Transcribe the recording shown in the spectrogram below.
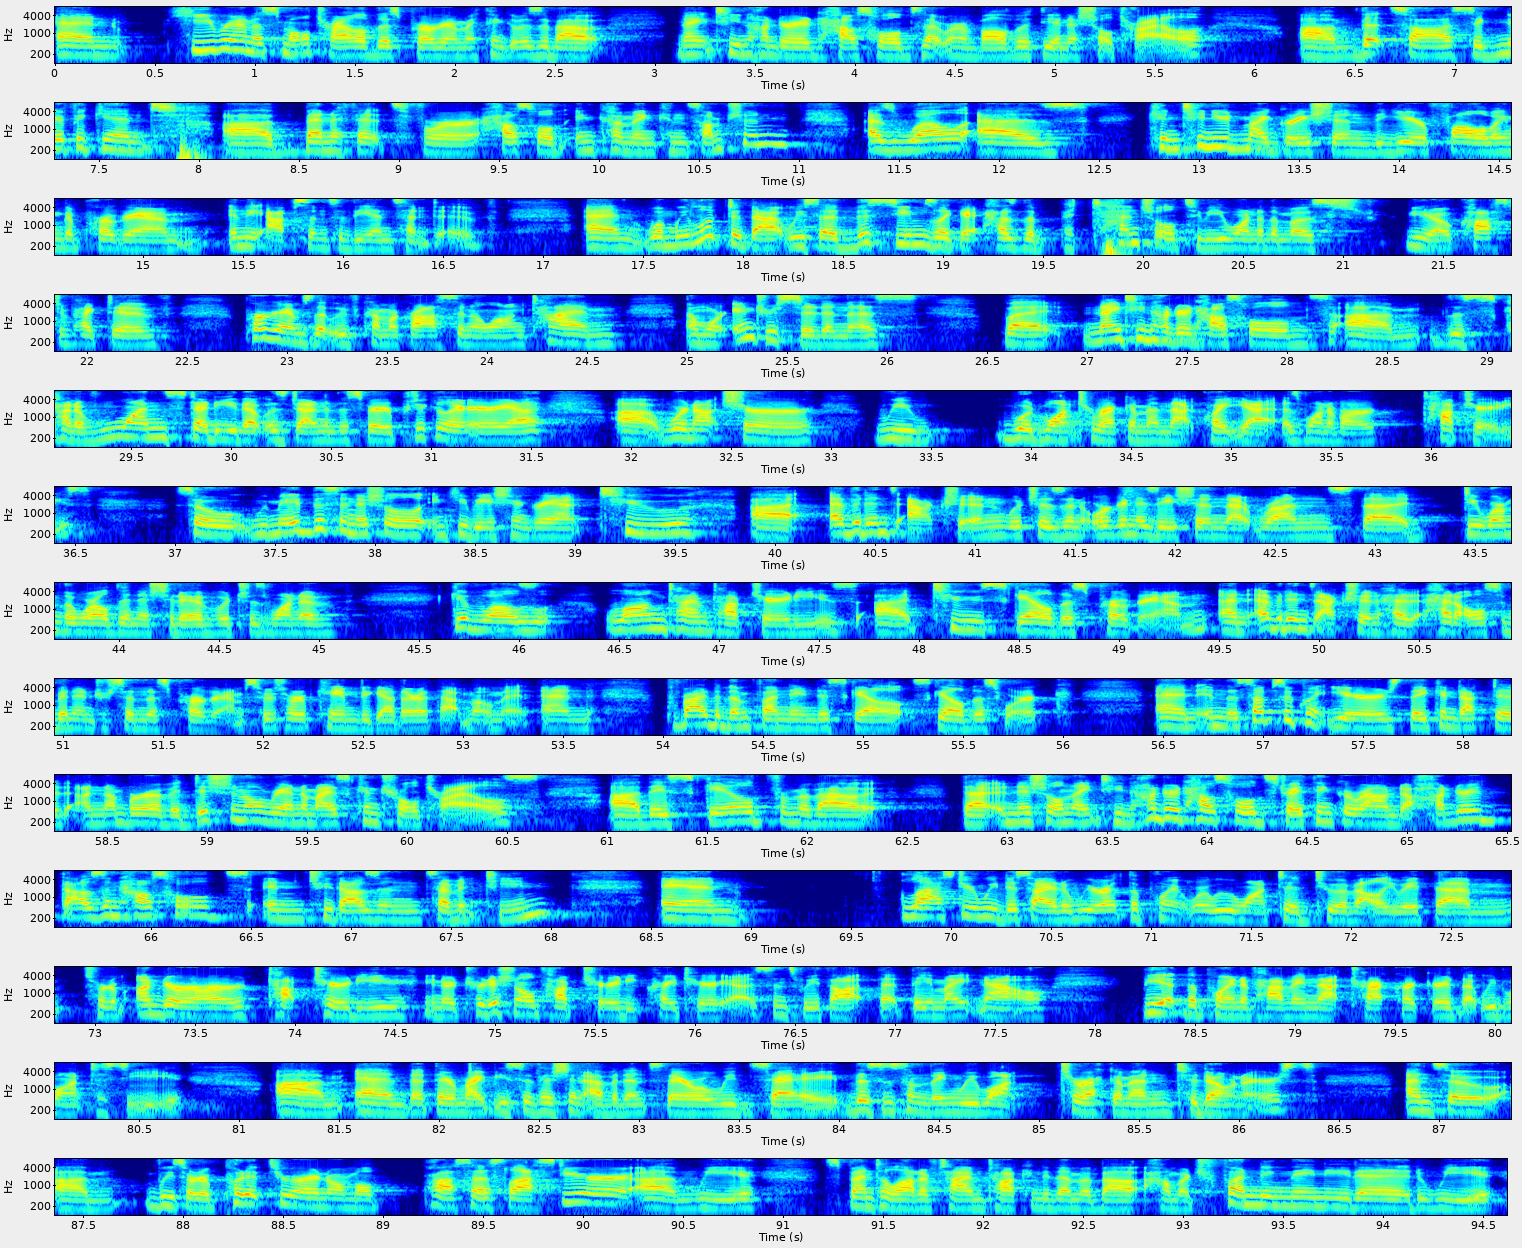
And he ran a small trial of this program. I think it was about 1,900 households that were involved with the initial trial um, that saw significant uh, benefits for household income and consumption, as well as continued migration the year following the program in the absence of the incentive. And when we looked at that, we said this seems like it has the potential to be one of the most, you know, cost-effective programs that we've come across in a long time, and we're interested in this. But 1,900 households, um, this kind of one study that was done in this very particular area, uh, we're not sure we would want to recommend that quite yet as one of our top charities. So we made this initial incubation grant to uh, Evidence Action, which is an organization that runs the Deworm the World initiative, which is one of GiveWell's longtime top charities uh, to scale this program. And Evidence Action had, had also been interested in this program, so we sort of came together at that moment and provided them funding to scale, scale this work. And in the subsequent years, they conducted a number of additional randomized control trials. Uh, they scaled from about that initial 1900 households to I think around 100,000 households in 2017. And last year we decided we were at the point where we wanted to evaluate them sort of under our top charity, you know, traditional top charity criteria, since we thought that they might now be at the point of having that track record that we'd want to see. Um, and that there might be sufficient evidence there where we'd say, this is something we want to recommend to donors. And so um, we sort of put it through our normal process last year. Um, we spent a lot of time talking to them about how much funding they needed. We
